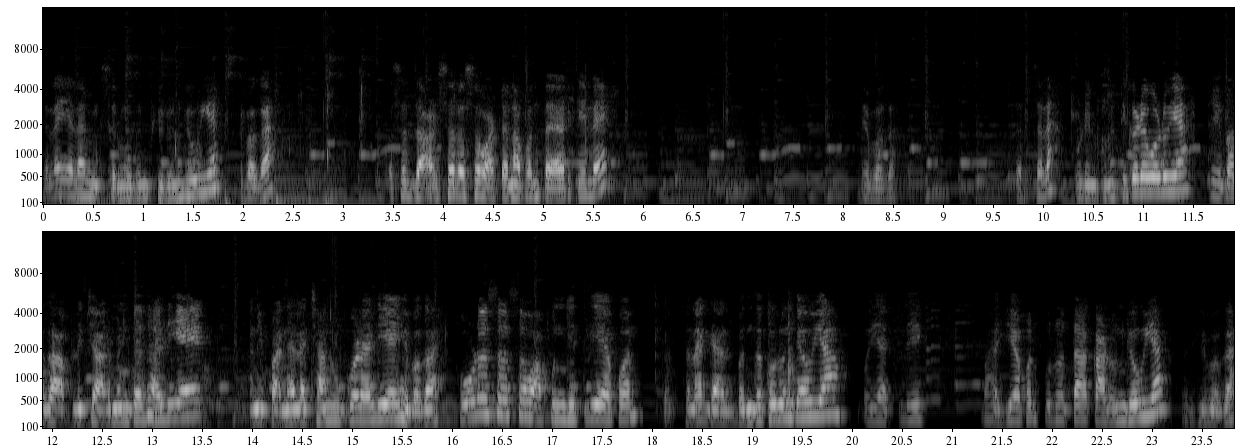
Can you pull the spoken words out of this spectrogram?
चला याला मिक्सरमधून फिरून घेऊया. हे बघा असं जाडसर असं वाटण आपण तयार केलंय. हे बघा. तर चला पुढील कृतीकडे वळूया. हे बघा आपली चार मिनिटं झाली आहेत आणि पाण्याला छान उकळ आली आहे. हे बघा थोडंसं असं वाफून घेतली आहे आपण. चला गॅस बंद करून देऊया. व यातली भाजी आपण पूर्णतः काढून घेऊया. तर हे बघा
